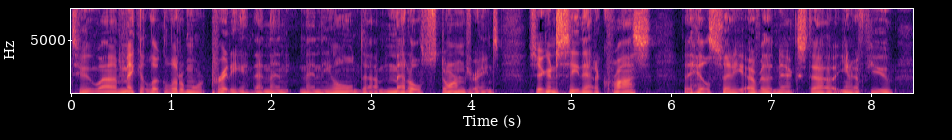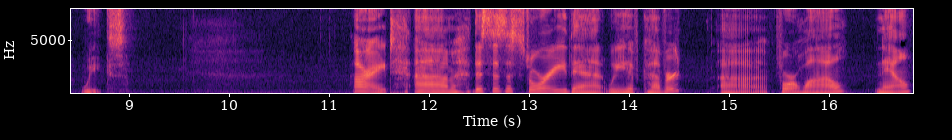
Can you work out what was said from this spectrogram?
to uh, make it look a little more pretty than than, than the old uh, metal storm drains. So you're going to see that across the Hill City over the next uh, you know few weeks. All right. Um, this is a story that we have covered uh, for a while now.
